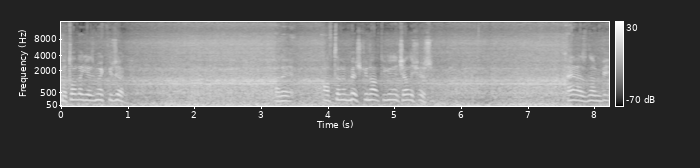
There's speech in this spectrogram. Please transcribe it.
Motorla gezmek güzel. Hani haftanın 5 gün 6 günü çalışıyorsun. En azından bir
